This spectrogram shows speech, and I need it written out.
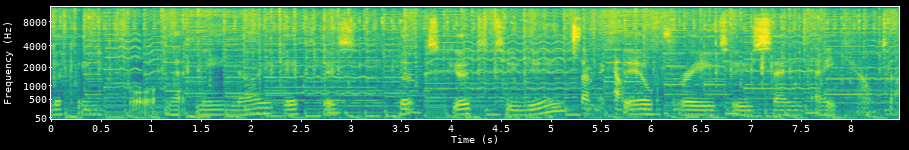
looking for. Let me know if this looks good to you. Send a counter. Feel free to send a counter.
